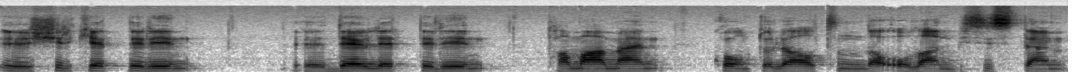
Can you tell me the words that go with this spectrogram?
e, şirketlerin, e, devletlerin tamamen kontrolü altında olan bir sistem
